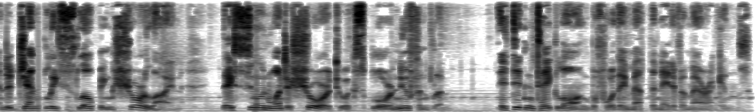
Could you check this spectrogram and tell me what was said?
and a gently sloping shoreline. They soon went ashore to explore Newfoundland. It didn't take long before they met the Native Americans.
